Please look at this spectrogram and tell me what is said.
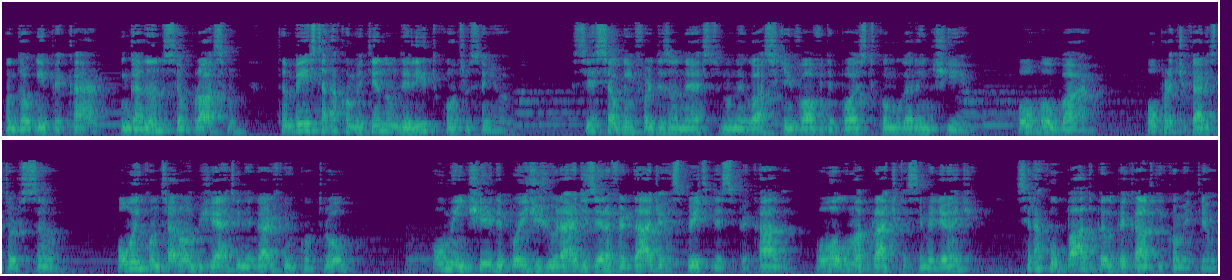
Quando alguém pecar, enganando seu próximo, também estará cometendo um delito contra o Senhor. Se esse alguém for desonesto no negócio que envolve depósito como garantia, ou roubar, ou praticar extorsão, ou encontrar um objeto e negar que o encontrou, ou mentir depois de jurar dizer a verdade a respeito desse pecado, ou alguma prática semelhante, será culpado pelo pecado que cometeu.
